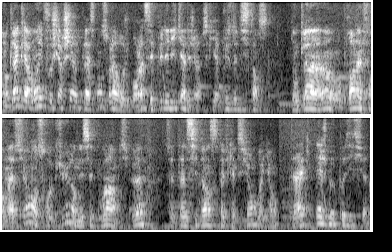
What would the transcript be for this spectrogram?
Donc là, clairement, il faut chercher un placement sur la rouge. Bon, là, c'est plus délicat déjà, parce qu'il y a plus de distance. Donc là, hein, on prend l'information, on se recule, on essaie de voir un petit peu cette incidence réflexion, voyons. Tac, et je me positionne.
